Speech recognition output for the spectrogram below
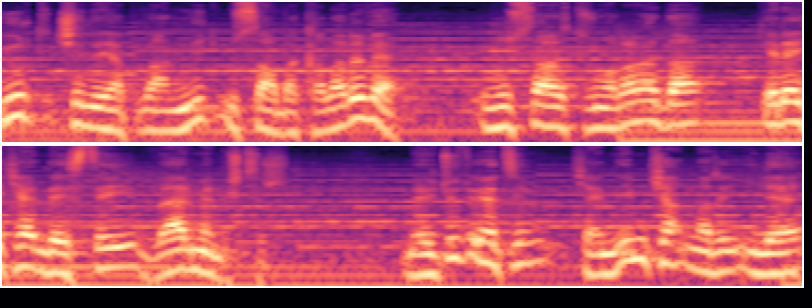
yurt içinde yapılan lig müsabakaları ve uluslararası turnuvalara da gereken desteği vermemiştir. Mevcut yönetim kendi imkanları ile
